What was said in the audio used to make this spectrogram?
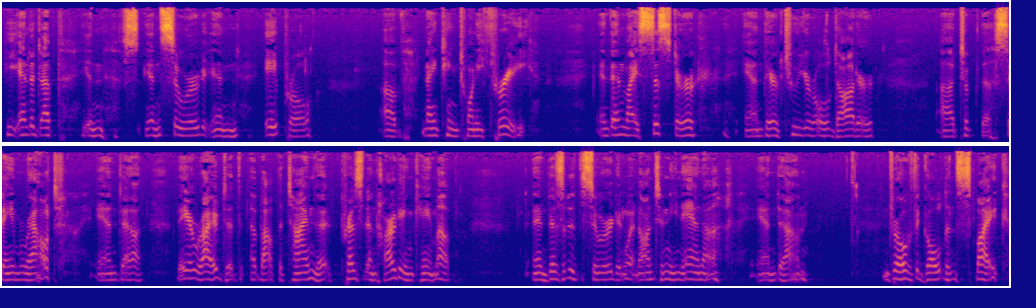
he ended up in in Seward in April of 1923. And then my sister and their two-year-old daughter uh, took the same route, and uh, they arrived at about the time that President Harding came up and visited Seward and went on to Nenana and um, drove the Golden Spike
